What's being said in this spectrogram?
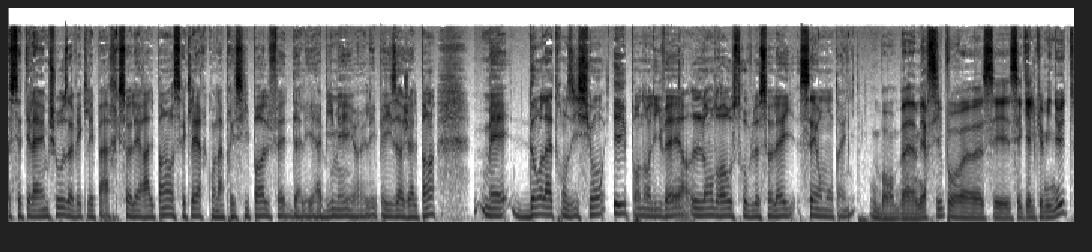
C'était la même chose avec les parcs solaires alpins. C'est clair qu'on n'apprécie pas le fait d'aller abîmer euh, les paysages alpins, mais dans la transition et pendant l'hiver, l'endroit où se trouve le soleil, c'est en montagne. Bon, ben merci pour euh, ces, quelques minutes.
